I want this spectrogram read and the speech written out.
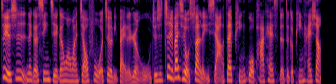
这也是那个新杰跟万万交付我这个礼拜的任务，就是这礼拜其实我算了一下，在苹果 Podcast 的这个平台上，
